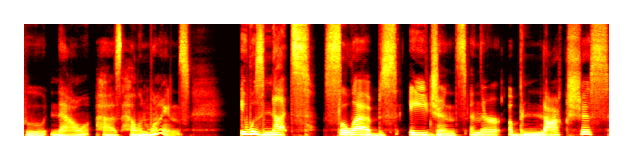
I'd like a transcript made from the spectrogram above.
who now has Helen Wines. It was nuts. Celebs, agents, and their obnoxious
